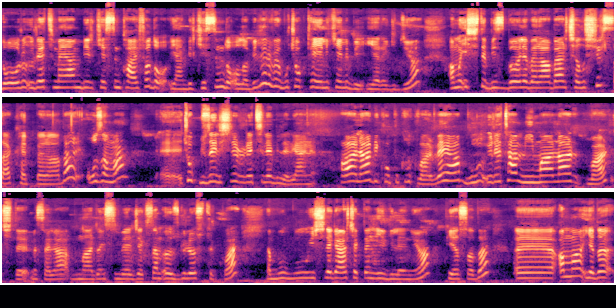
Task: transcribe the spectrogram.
doğru üretmeyen bir kesim tayfa da yani bir kesim de olabilir ve bu çok tehlikeli bir yere gidiyor. Ama işte biz böyle beraber çalışırsak hep beraber o zaman e, çok güzel işler üretilebilir. Yani hala bir kopukluk var veya bunu üreten mimarlar var. İşte mesela bunlardan isim vereceksem Özgül Öztürk var. Yani bu bu işle gerçekten ilgileniyor piyasada. Ee, ama ya da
